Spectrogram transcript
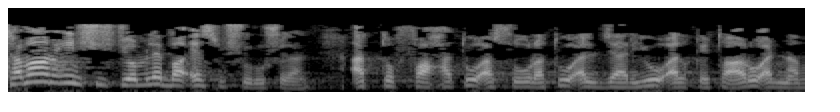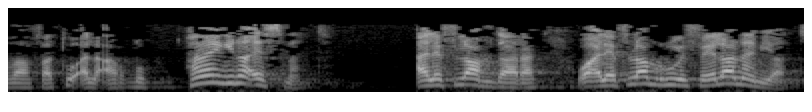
تمام این شش جمله با اسم شروع شدن. التفاحتو الصورتو الجریو القطارو النظافتو الارضو همه اینا اسمند. الف لام دارن و الف لام روی فعلا نمیاد.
